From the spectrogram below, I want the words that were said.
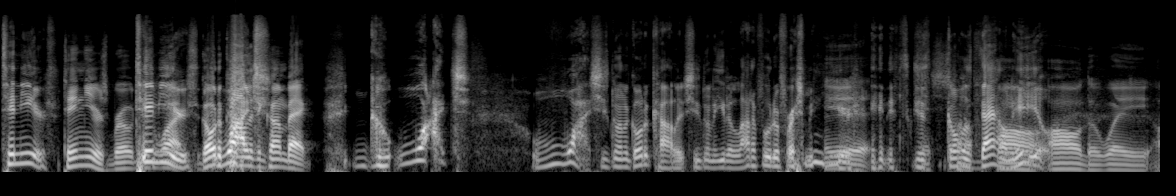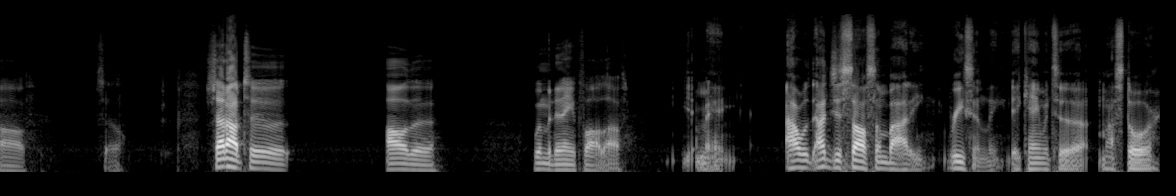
Ten years. ten years, bro. Just 10 watch. years. Go to Watch. college and come back. Watch. Watch. She's gonna go to college. She's gonna eat a lot of food her freshman year, Yeah. and it just she's goes downhill. all the way off. So, shout out to all the women that ain't fall off. Yeah, man. I was I just saw somebody recently. They came into my store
